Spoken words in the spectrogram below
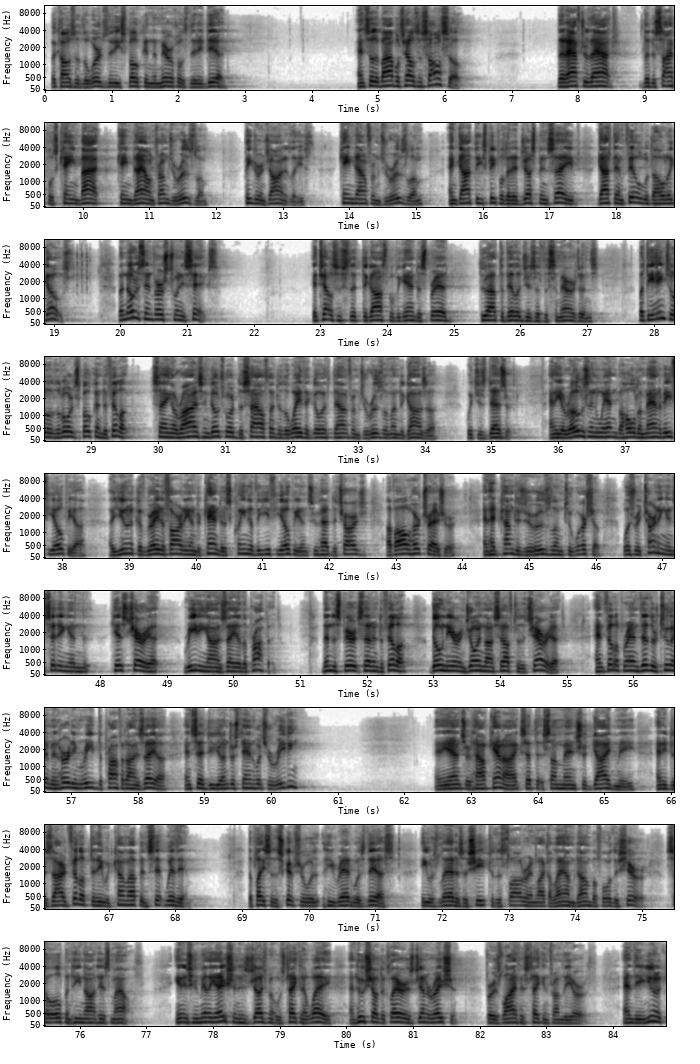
because of the words that he spoke and the miracles that he did. And so the Bible tells us also that after that, the disciples came back, came down from Jerusalem, Peter and John at least, came down from Jerusalem and got these people that had just been saved, got them filled with the Holy Ghost. But notice in verse 26, it tells us that the gospel began to spread throughout the villages of the Samaritans. But the angel of the Lord spoke unto Philip, saying, Arise and go toward the south unto the way that goeth down from Jerusalem unto Gaza, which is desert. And he arose and went, and behold, a man of Ethiopia, a eunuch of great authority under Candace, queen of the Ethiopians, who had the charge of all her treasure, and had come to Jerusalem to worship, was returning and sitting in his chariot, reading Isaiah the prophet. Then the Spirit said unto Philip, Go near and join thyself to the chariot. And Philip ran thither to him and heard him read the prophet Isaiah, and said, Do you understand what you're reading? And he answered, How can I, except that some man should guide me? and he desired Philip that he would come up and sit with him. The place of the scripture was, he read was this He was led as a sheep to the slaughter, and like a lamb dumb before the shearer, so opened he not his mouth. In his humiliation, his judgment was taken away, and who shall declare his generation? For his life is taken from the earth. And the eunuch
